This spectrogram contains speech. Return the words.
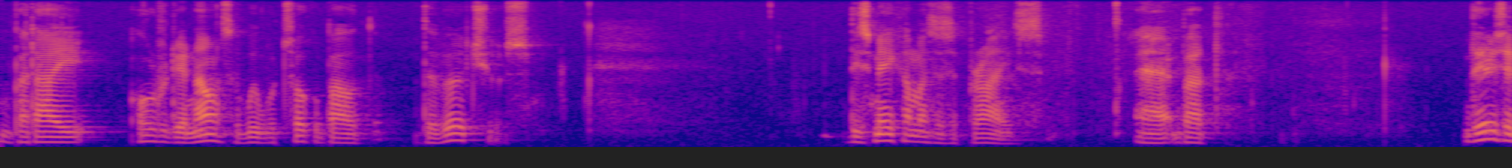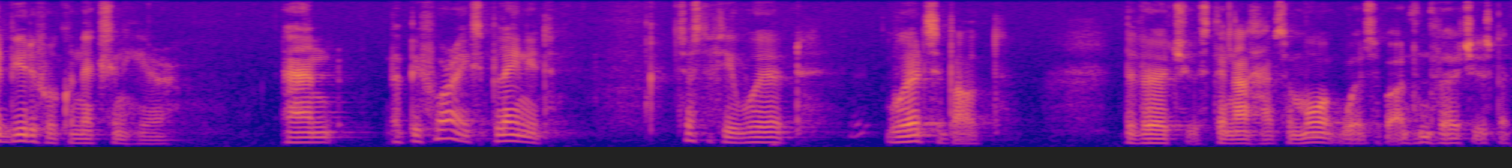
But I already announced that we would talk about the virtues. This may come as a surprise, uh, but there is a beautiful connection here. And but before I explain it, just a few word, words about the virtues. Then I'll have some more words about the virtues, but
